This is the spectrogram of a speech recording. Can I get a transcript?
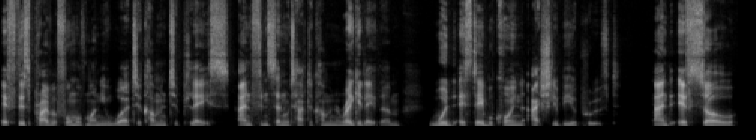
if this private form of money were to come into place and FinCEN would have to come in and regulate them, would a stable coin actually be approved? And if so,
